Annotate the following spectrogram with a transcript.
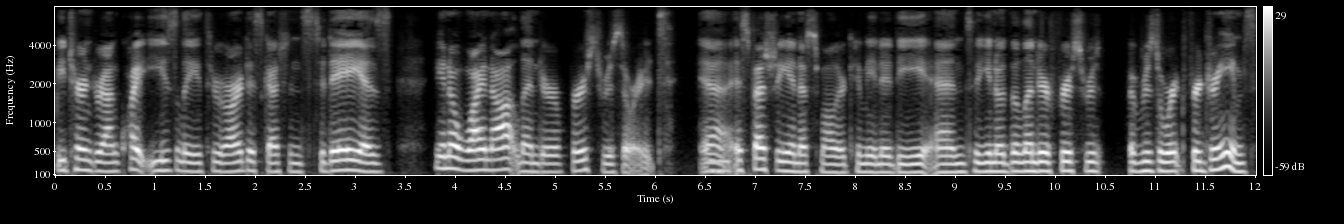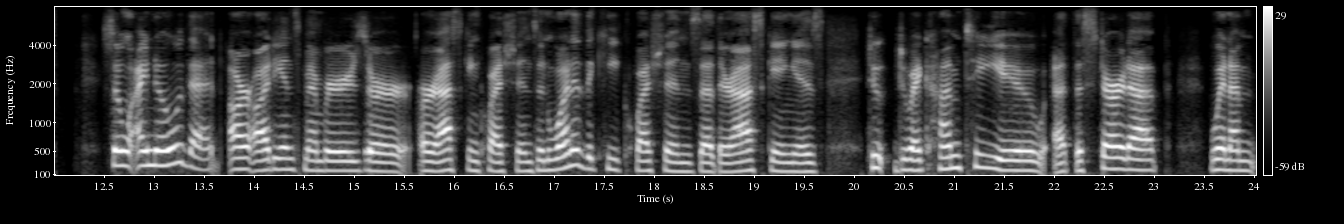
be turned around quite easily through our discussions today as, you know, why not lender of first resort, uh, mm-hmm. especially in a smaller community and, you know, the lender of first re- resort for dreams. So I know that our audience members are, are asking questions and one of the key questions that they're asking is, do do I come to you at the startup when I'm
